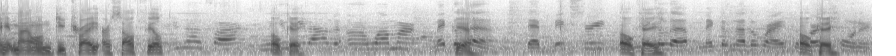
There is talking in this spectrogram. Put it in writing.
Eight Mile in Detroit or Southfield? You're not far. When Okay. you get out of uh, Walmart, make a Yeah. left. That big street, Okay. make a left, make another right. The Okay. first corner,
